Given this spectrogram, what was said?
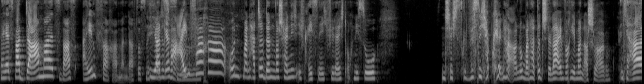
Naja, es war damals, war es einfacher, man darf das nicht ja, vergessen. das war einfacher und man hatte dann wahrscheinlich, ich weiß nicht, vielleicht auch nicht so ein schlechtes Gewissen, ich habe keine Ahnung. Man hat dann schneller einfach jemanden erschlagen. Ja,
